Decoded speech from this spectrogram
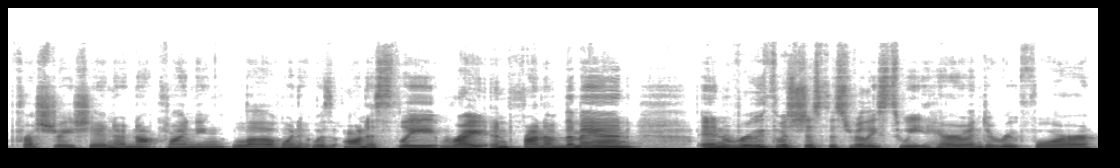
frustration at not finding love when it was honestly right in front of the man. And Ruth was just this really sweet heroine to root for.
